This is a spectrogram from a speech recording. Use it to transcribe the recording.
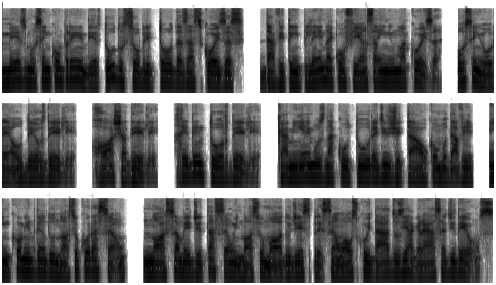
mesmo sem compreender tudo sobre todas as coisas, Davi tem plena confiança em uma coisa: o Senhor é o Deus dele, rocha dele, redentor dele. Caminhemos na cultura digital como Davi, encomendando nosso coração, nossa meditação e nosso modo de expressão aos cuidados e à graça de Deus.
